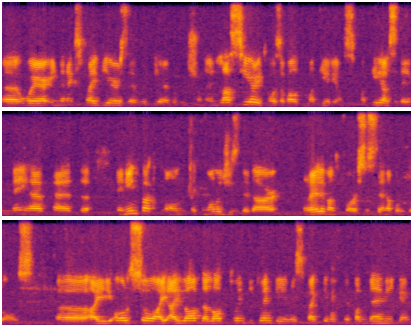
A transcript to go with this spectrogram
uh, where in the next five years there will be a revolution. And last year it was about materials. Materials they may have had uh, an impact on technologies that are relevant for sustainable goals. Uh, I also I, I, loved a lot 2020, irrespective of the pandemic and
